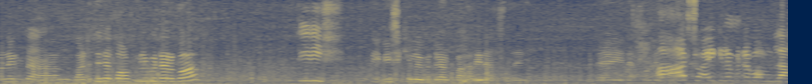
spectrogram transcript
অনেকটা বাড়ি থেকে ক কিলোমিটার গো? তিরিশ। তিরিশ কিলোমিটার পাহাড়ি রাস্তায়। আর ছয় কিলোমিটার বমলা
